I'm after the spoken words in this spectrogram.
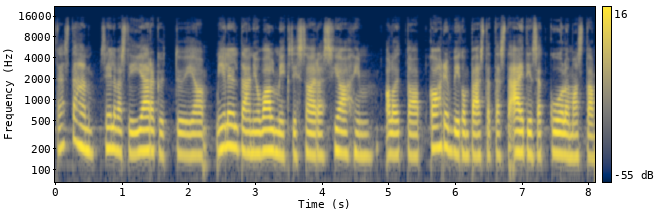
Tästä hän selvästi järkyttyi ja mieleltään jo valmiiksi sairas Jahim aloittaa kahden viikon päästä tästä äitinsä kuolemasta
